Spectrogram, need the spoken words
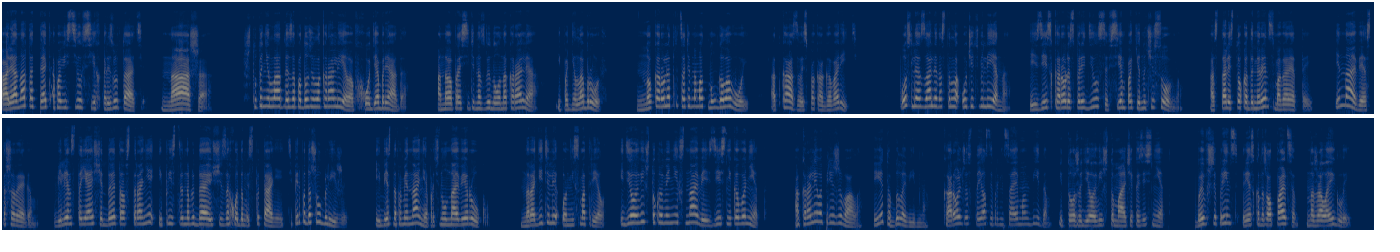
А Леонард опять оповестил всех о результате. «Наша!» Что-то неладное заподозрила королева в ходе обряда. Она вопросительно взглянула на короля и подняла бровь. Но король отрицательно мотнул головой, отказываясь пока говорить. После Азали настала очередь Велена, и здесь король распорядился всем покинуть часовню. Остались только Домирен с Магареттой и Навия с Ташерегом. Вилен, стоящий до этого в стороне и пристально наблюдающий за ходом испытаний, теперь подошел ближе и без напоминания протянул Навии руку. На родителей он не смотрел и делал вид, что кроме них с Нави здесь никого нет. А королева переживала, и это было видно. Король же стоял с непроницаемым видом и тоже делал вид, что мальчика здесь нет. Бывший принц резко нажал пальцем на жало иглы,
